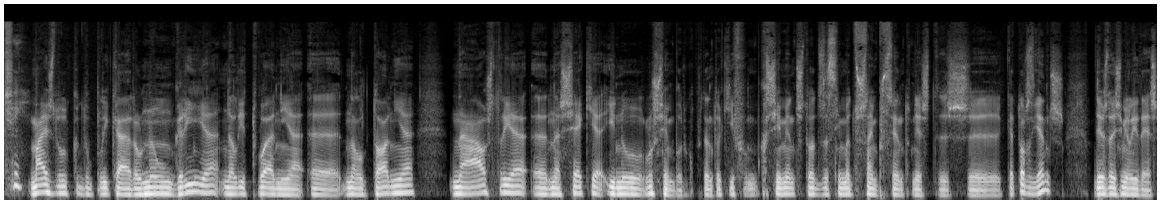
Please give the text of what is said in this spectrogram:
Sim. mais do que duplicaram na Hungria, na Lituânia, uh, na Letónia, na Áustria, uh, na Chequia e no Luxemburgo. Portanto, aqui crescimentos todos acima dos 100% nestes uh, 14 anos, desde 2010.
